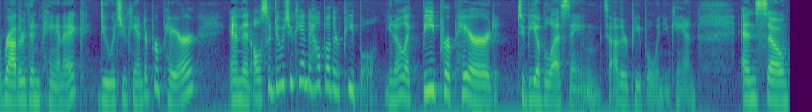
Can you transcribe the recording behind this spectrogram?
rather than panic. Do what you can to prepare, and then also do what you can to help other people. You know, like be prepared to be a blessing to other people when you can, and so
